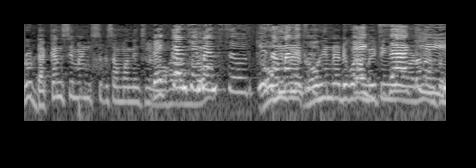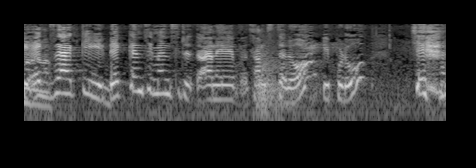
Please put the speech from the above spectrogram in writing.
ఇప్పుడు డక్కన్ సిమెంట్స్కి సంబంధించిన డెక్కన్ సిమెంట్స్కి సంబంధించి రోహిన్ రెడ్డి కూడా meeting exactly. Exactly Deccan cements అనే సంస్థలో ఇప్పుడు చే-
